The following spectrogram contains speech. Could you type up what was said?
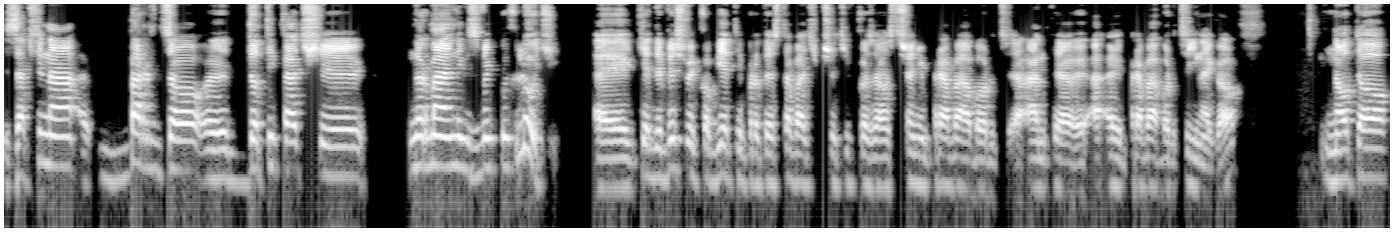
zaczyna bardzo dotykać normalnych, zwykłych ludzi. Kiedy wyszły kobiety protestować przeciwko zaostrzeniu prawa, aborcy, anty, prawa aborcyjnego, no to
